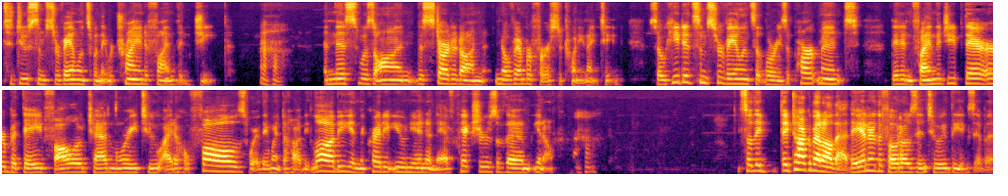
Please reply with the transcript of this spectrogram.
to do some surveillance when they were trying to find the Jeep. Mhm. And this was on this started on November 1st of 2019. So he did some surveillance at Lori's apartment. They didn't find the Jeep there, but they followed Chad and Lori to Idaho Falls, where they went to Hobby Lobby and the credit union, and they have pictures of them, you know. Mhm. So they they talk about all that. They enter the photos into the exhibit.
